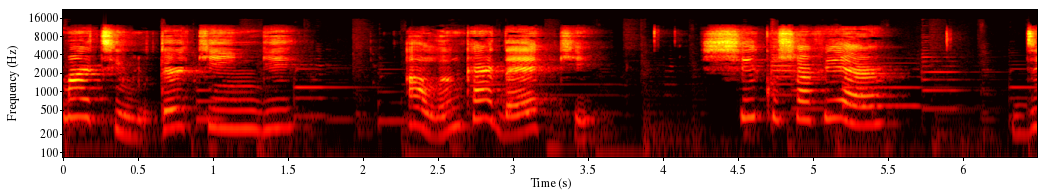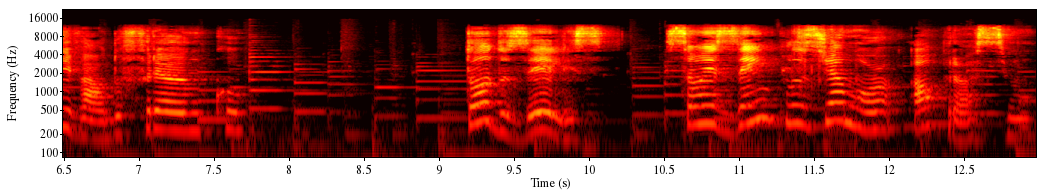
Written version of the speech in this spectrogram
Martin Luther King, Allan Kardec, Chico Xavier, Divaldo Franco. Todos eles são exemplos de amor ao próximo.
